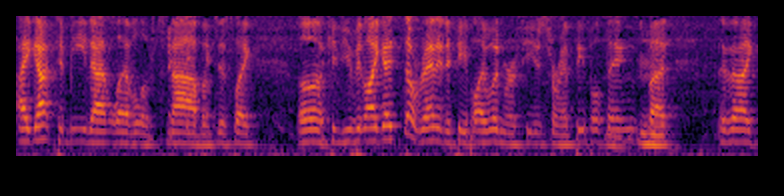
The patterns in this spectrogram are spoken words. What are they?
I got to be that level of snob of just like, oh, could you be like? I'd still rent it to people. I wouldn't refuse to rent people things, Mhm. but they're like.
